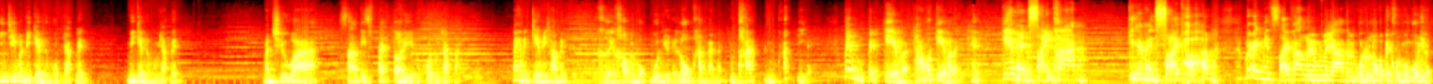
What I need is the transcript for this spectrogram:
จริง ๆ มันมีเกมหนึ่งผมอยากเล่น มีเกมหนึ่งผมอยากเล่น มันชื่อว่า Satisfactory ทุกคนรู้จักปะแม่งเป็นเกมที่ทำให้ผม เคยเข้าไปหมกมุ่นอยู่ในโลกพันนั้นนะอยู่พักหนึ่งพักใหญ่แม่งเป็นเกมอะถามว่าเกมอะไร เกมแห่งสายพาน เกมแห่งสายพานแม่งมีสายพานเลยระยางเต็มไปหมดแล้วเราก็เป็นคนโง่ๆที่แบบ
